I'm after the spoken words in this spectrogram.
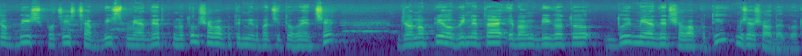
চব্বিশ, পঁচিশ, ছাব্বিশ মেয়াদের নতুন সভাপতি নির্বাচিত হয়েছে। জনপ্রিয় অভিনেতা এবং বিগত দুই মেয়াদের সভাপতি মিশা সওদাগর।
